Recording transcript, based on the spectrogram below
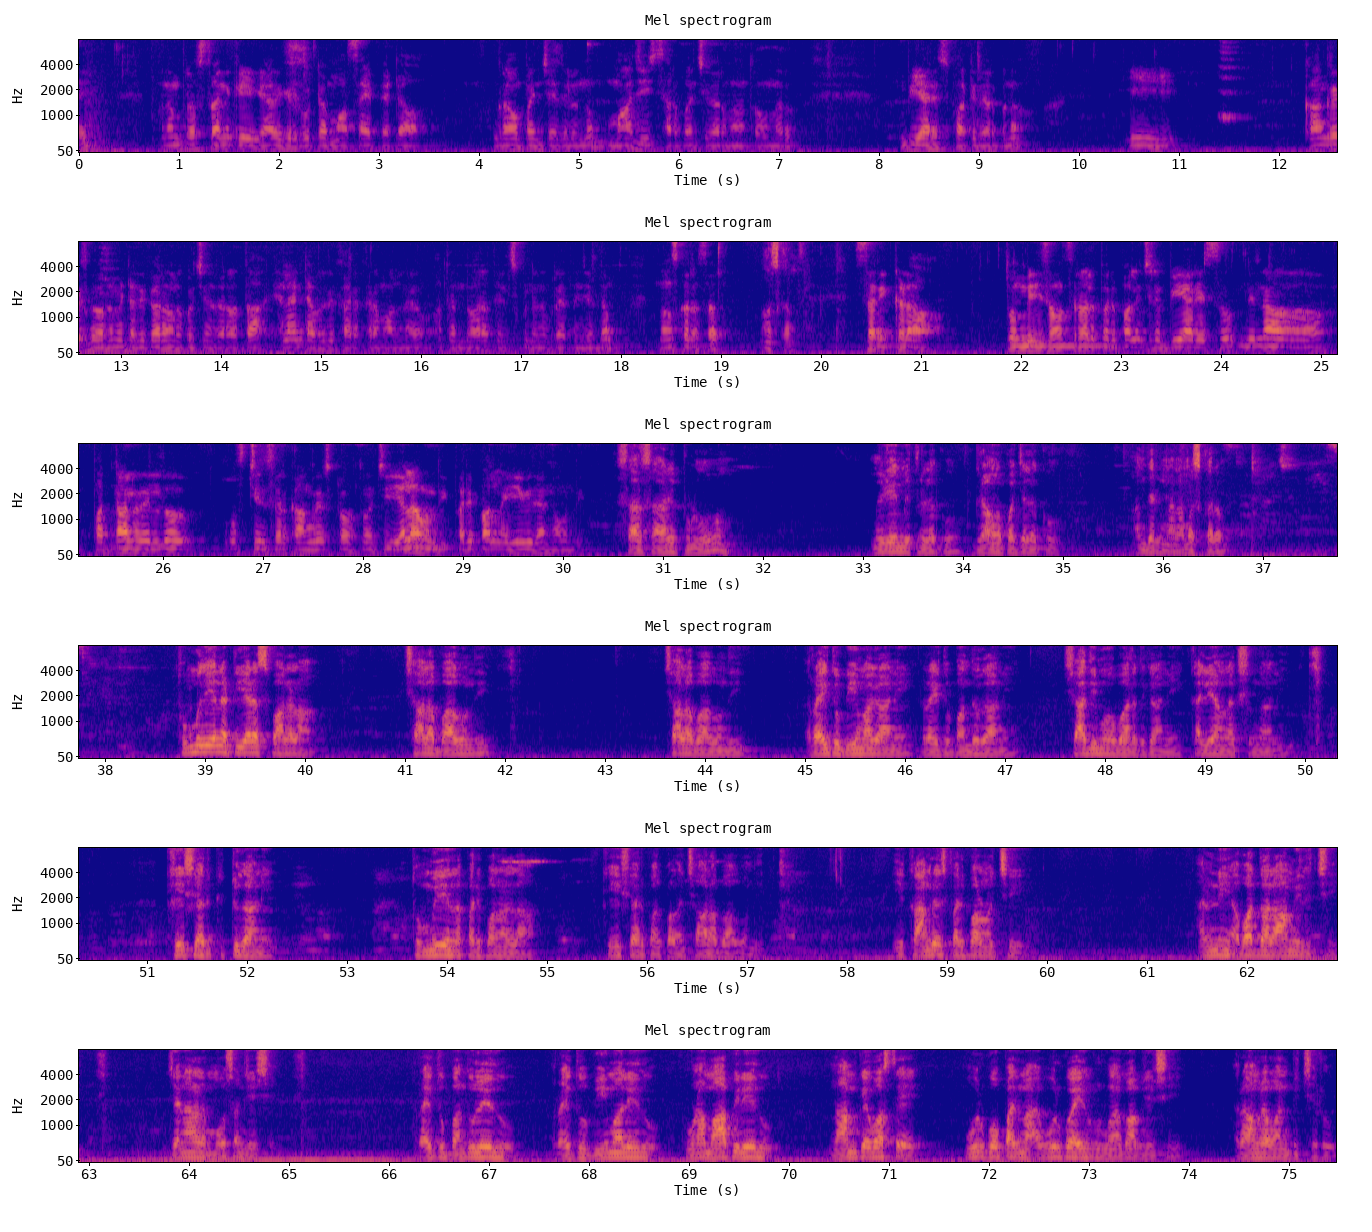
నమస్తే మనం ప్రస్తుతానికి యాదగిరిగుట్ట మాసాయిపేట గ్రామ పంచాయతీలో ఉన్నాం. మాజీ సర్పంచ్ గారు మనతో ఉన్నారు. బీఆర్ఎస్ పార్టీ తరఫున ఈ కాంగ్రెస్ గవర్నమెంట్ అధికారంలోకి వచ్చిన తర్వాత ఎలాంటి అభివృద్ధి కార్యక్రమాలు ఉన్నాయో అతని ద్వారా తెలుసుకునేందుకు ప్రయత్నం చేద్దాం. నమస్కారం సార్. నమస్కారం సార్. సార్ ఇక్కడ తొమ్మిది సంవత్సరాలు పరిపాలించిన బీఆర్ఎస్ నిన్న పద్నాలుగు నెలలు వచ్చింది సార్ కాంగ్రెస్ ప్రభుత్వం వచ్చి. ఎలా ఉంది? పరిపాలన ఏ విధంగా ఉంది? సార్ సార్ ఇప్పుడు మీడియా మిత్రులకు గ్రామ ప్రజలకు అందరికీ నా నమస్కారం. తొమ్మిదేళ్ళ టీఆర్ఎస్ పాలన చాలా బాగుంది. చాలా బాగుంది. రైతు బీమా కానీ రైతు బంధు కానీ షాదీ ముబారత్ కానీ కళ్యాణ లక్ష్యం కానీ కేసీఆర్ కిట్టు కానీ తొమ్మిదేళ్ళ పరిపాలనలో కేసీఆర్ పరిపాలన చాలా బాగుంది. ఈ కాంగ్రెస్ పరిపాలన వచ్చి అన్ని అబద్ధాల హామీలు ఇచ్చి జనాలను మోసం చేసి రైతు బంధు లేదు రైతు బీమా లేదు రుణమాఫీ లేదు. నామకే వస్తే ఊరికో పది మా ఊరికో ఐదుగురు రుణమాఫీ చేసి రామరావు అనిపించారు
